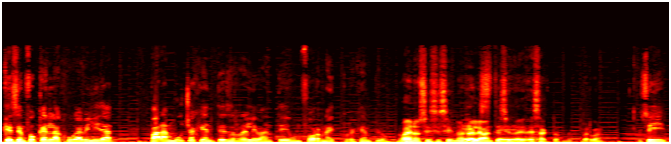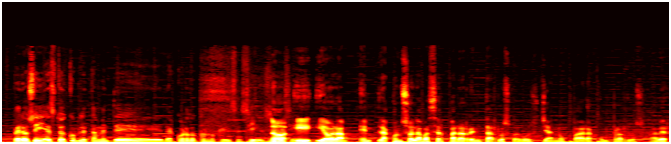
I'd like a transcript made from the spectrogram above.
Que se enfoca en la jugabilidad. Para mucha gente es relevante un Fortnite, por ejemplo. ¿no? Bueno, sí, sí, sí, no es relevante. Este- sí, exacto, perdón. Sí, pero sí, estoy completamente de acuerdo con lo que dices. Sí, sí, No, sí. y, y ahora, em, la consola va a ser para rentar los juegos, ya no para comprarlos. A ver,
